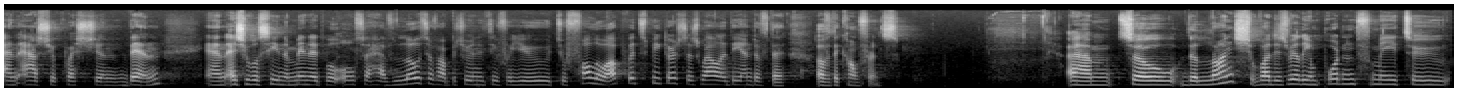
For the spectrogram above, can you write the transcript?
and ask your question then. And as you will see in a minute, we'll also have loads of opportunity for you to follow up with speakers as well at the end of the, of the conference. Um, so the lunch, what is really important for me to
